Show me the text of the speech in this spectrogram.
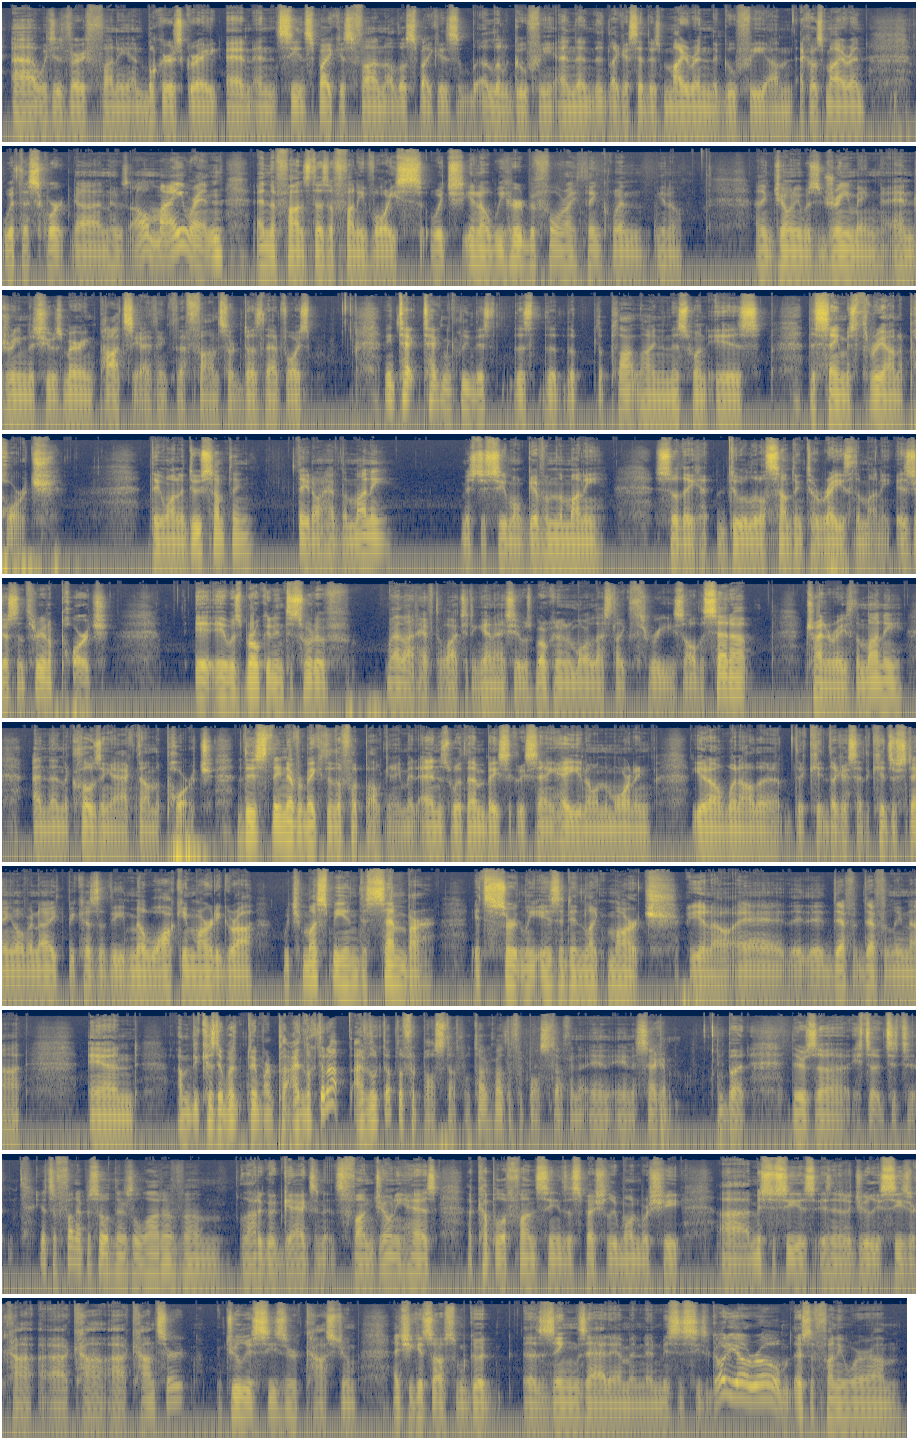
Uh, which is very funny, and Booker is great, and and seeing Spike is fun, although Spike is a little goofy, and then like I said, there's Myron the goofy, um, Echoes Myron, with a squirt gun, who's oh Myron, and the Fonz does a funny voice, which you know we heard before. I think when you know I think Joanie was dreaming and dreamed that she was marrying Potsy. I think the Fonz sort of does that voice. I mean, te- technically, this this the, the the plot line in this one is the same as Three on a Porch. They want to do something, they don't have the money. Mr. C won't give them the money, so they do a little something to raise the money. It's just in Three on a Porch, it, it was broken into sort of well, I'd have to watch it again. Actually, it was broken into more or less like threes. All the setup, trying to raise the money, and then the closing act on the porch. This they never make it to the football game. It ends with them basically saying, "Hey, you know, in the morning, you know, when all the the kid, like I said, the kids are staying overnight because of the Milwaukee Mardi Gras, which must be in December. It certainly isn't in like March, you know, it, it def- definitely not, and." Um, because they weren't, they weren't. I looked it up. I've looked up the football stuff. We'll talk about the football stuff in a, in, in a second but there's a it's a it's a, it's a fun episode and there's a lot of um, a lot of good gags and it. it's fun joanie has a couple of fun scenes especially one where she uh, mr c is, is in a julius caesar con, uh, con, uh, concert Julius Caesar costume, and she gets off some good uh, zings at him, and then Mrs. Caesar, go to your room. There's a funny where um,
